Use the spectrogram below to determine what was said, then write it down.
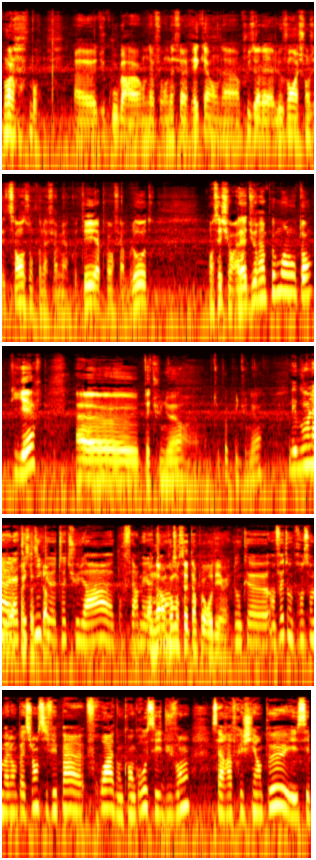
Voilà, bon. Du coup, bah, on, a, on a fait avec. Hein. On a, en plus, le vent a changé de sens, donc on a fermé un côté, après on ferme l'autre. Bon, c'est. Elle a duré un peu moins longtemps qu'hier. Peut-être une heure, un petit peu plus d'une heure. Mais bon, la, la technique, toi tu l'as pour fermer la on a, On commence à être un peu rodé, oui. Donc en fait, on prend son mal en patience. Il fait pas froid, donc en gros, c'est du vent, ça rafraîchit un peu et c'est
